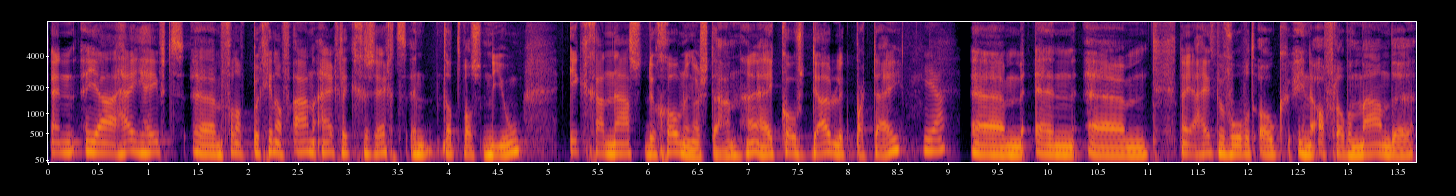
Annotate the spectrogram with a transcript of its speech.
En ja, hij heeft um, vanaf begin af aan eigenlijk gezegd, en dat was nieuw, ik ga naast de Groninger staan. Hij koos duidelijk partij. Ja. Um, en nou ja, hij heeft bijvoorbeeld ook in de afgelopen maanden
